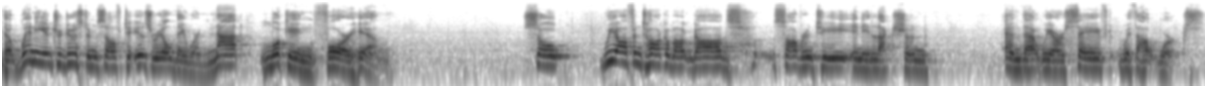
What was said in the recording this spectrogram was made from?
that when he introduced himself to Israel, they were not looking for him. So, we often talk about God's sovereignty in election and that we are saved without works.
